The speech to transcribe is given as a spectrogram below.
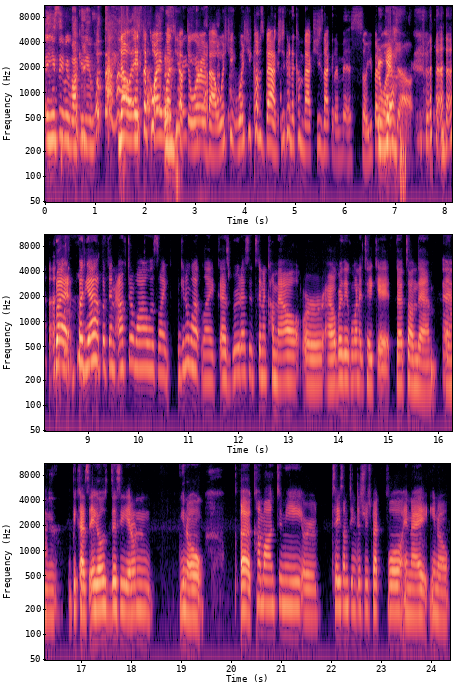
and you see me walking in. What the hell? No, it's the quiet ones you have to worry about. When she when she comes back, she's gonna come back. She's not gonna miss. So you better watch out. but but yeah, but then after a while, I was like, you know what? Like as rude as it's gonna come out, or however they want to take it, that's on them. Yeah. And because ellos decidieron, you know, uh, come on to me or say something disrespectful, and I, you know,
